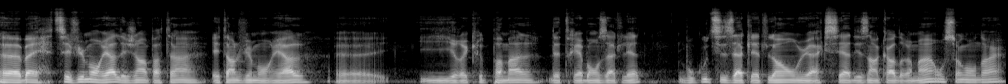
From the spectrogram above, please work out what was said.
Euh, ben, tu sais, Vieux-Montréal, les gens en partant, étant le Vieux-Montréal, euh, ils recrutent pas mal de très bons athlètes. Beaucoup de ces athlètes-là ont eu accès à des encadrements au secondaire.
